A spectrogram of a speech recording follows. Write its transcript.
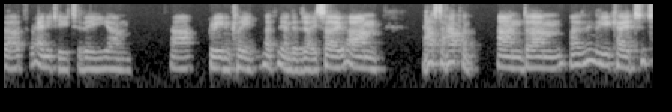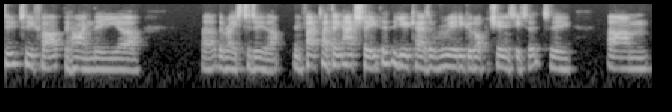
uh, for energy to be um, uh, green and clean at the end of the day. So um, it has to happen. And um, I think the UK are too, too, too far behind the, uh, uh, the race to do that. In fact, I think actually the, the UK has a really good opportunity to, to um,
